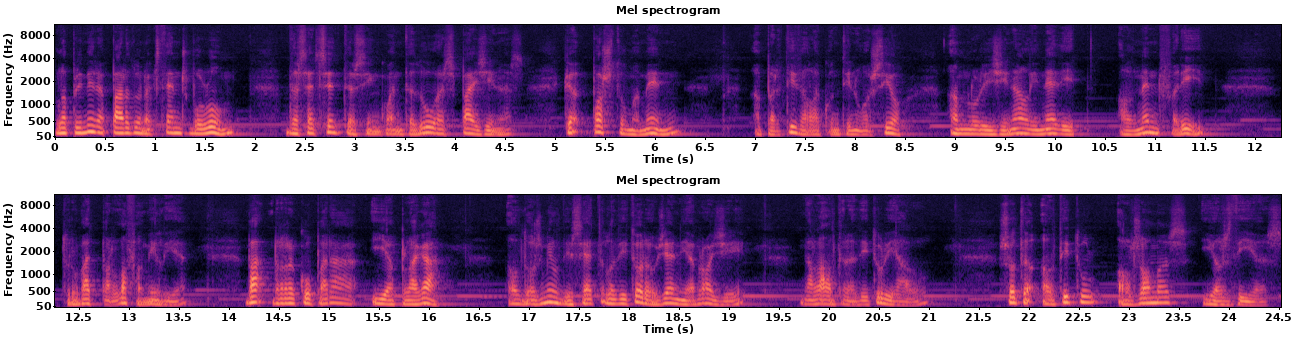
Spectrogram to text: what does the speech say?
la primera part d'un extens volum de 752 pàgines que pòstumament, a partir de la continuació amb l'original inèdit El nen ferit, trobat per la família, va recuperar i aplegar el 2017 l'editora Eugènia Brogi, de l'altra editorial, sota el títol Els homes i els dies,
